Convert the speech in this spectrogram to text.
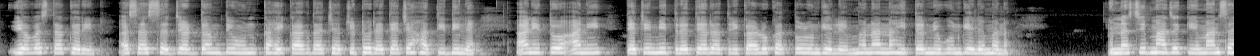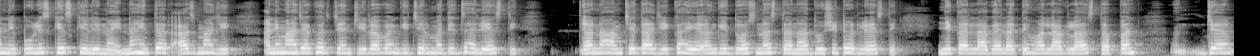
व्यवस्था करीन. असा सज्जड दम देऊन काही कागदाच्या चिठोऱ्या त्याच्या हाती दिल्या आणि तो आणि त्याचे मित्र त्या रात्री काळोखात पळून गेले. म्हणा नाही तर निघून गेले म्हणा. नसीब माझं की माणसांनी पोलीस केस केली नाही. नाहीतर आज माझी आणि माझ्या घरच्यांची रवानगी जेलमध्येच झाली असती. आणि आमचे दाजी काही अंगी दोष नसताना दोषी ठरले असते. निकाल लागायला तेव्हा लागला असता. पण ज्या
